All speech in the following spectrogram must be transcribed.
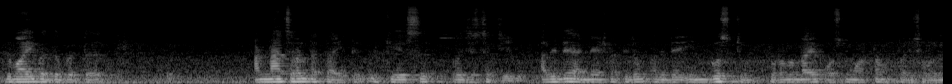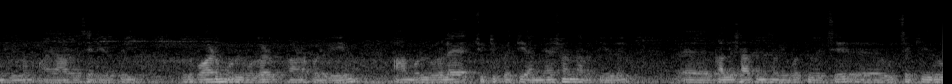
ഇതുമായി ബന്ധപ്പെട്ട് അൺനാച്ചുറൽ ഡെത്തായിട്ട് ഒരു കേസ് രജിസ്റ്റർ ചെയ്തു. അതിന്റെ അന്വേഷണത്തിലും അതിന്റെ ഇൻക്വസ്റ്റും തുടർന്നുണ്ടായ പോസ്റ്റ്മോർട്ടം പരിശോധനയിലും അയാളുടെ ശരീരത്തിൽ ഒരുപാട് മുറിവുകൾ കാണപ്പെടുകയും ആ മുറിവുകളെ ചുറ്റിപ്പറ്റി അന്വേഷണം നടത്തിയതിൽ കള്ളുഷാപ്പിന് സമീപത്ത് വെച്ച് ഉച്ചയ്ക്ക് ഒരു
